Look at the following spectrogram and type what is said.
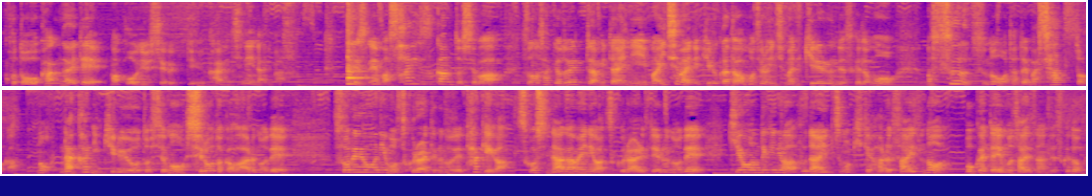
ことを考えて、まあ、購入してるっていう感じになります。ですね、まあ、サイズ感としてはその先ほど言ったみたいに、まあ、1枚で着る方はもちろん1枚で着れるんですけども、まあ、スーツの例えばシャツとかの中に着る用としても白とかはあるのでそれ用にも作られてるので丈が少し長めには作られているので基本的には普段いつも着てはるサイズの僕やったら M サイズなんですけど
